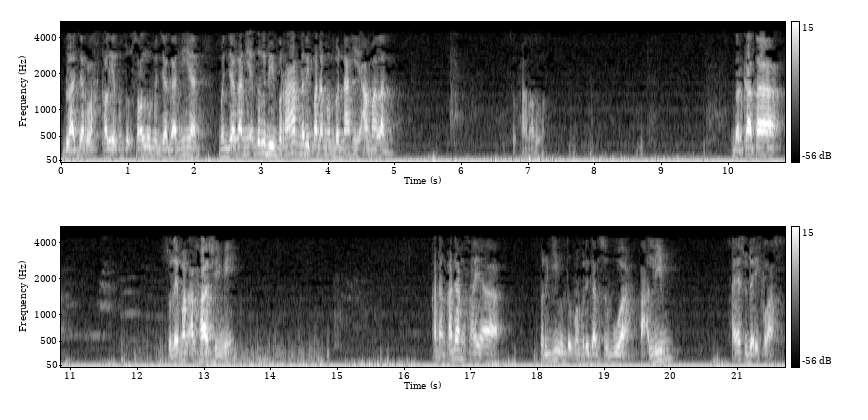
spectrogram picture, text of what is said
Belajarlah kalian untuk selalu menjaga niat. Menjaga niat itu lebih berat daripada membenahi amalan. Subhanallah. Berkata Sulaiman Al-Hashimi, kadang-kadang saya pergi untuk memberikan sebuah taklim, saya sudah ikhlas.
